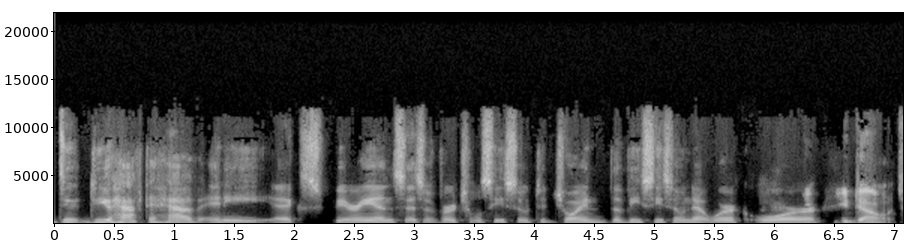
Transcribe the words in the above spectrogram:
do do you have to have any experience as a virtual CISO to join the vCISO network, or you, you don't?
